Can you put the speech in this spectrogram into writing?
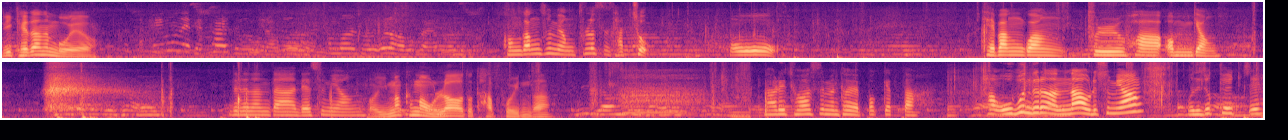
이 계단은 뭐예요? 행운의 대팔 등이라고 한번 저희 올라가 볼까요? 건강수명 플러스 4초. 오. 대방광 불화 엄경. 늘어난다 내 수명. 어, 이만큼만 올라와도 다 보인다. 날이 좋았으면 더 예뻤겠다. 한 5분 늘어났나 우리 수명? 어디 적혀 있지?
